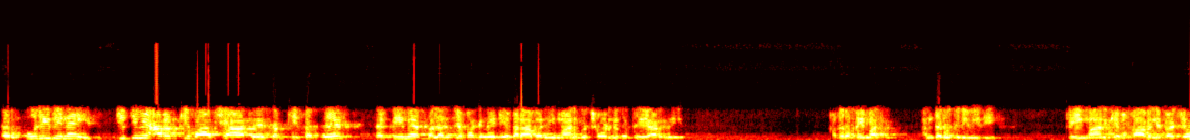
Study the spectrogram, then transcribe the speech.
اور پوری بھی نہیں، جتنی عرب کی بادشاہ ہیں سب کی سب سے تقدیم میں پلک جھپکنے کے برابر ایمان کو چھوڑنے کو تیار نہیں۔ حضرت قیمت اندر اتری ہوئی تھی کہ ایمان کے مقابلے پر جو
